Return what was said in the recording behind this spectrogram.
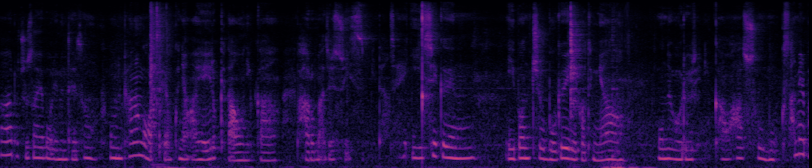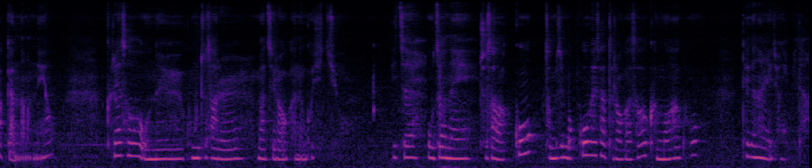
바로 주사해버리면 돼서 그거는 편한 것 같아요. 그냥 아예 이렇게 나오니까 바로 맞을 수 있습니다. 제 이식은 이번 주 목요일이거든요. 오늘 월요일이니까 화, 수, 목 3일밖에 안 남았네요. 그래서 오늘 공주사를 맞으러 가는 곳이죠. 이제 오전에 주사 맞고 점심 먹고 회사 들어가서 근무하고 퇴근할 예정입니다.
